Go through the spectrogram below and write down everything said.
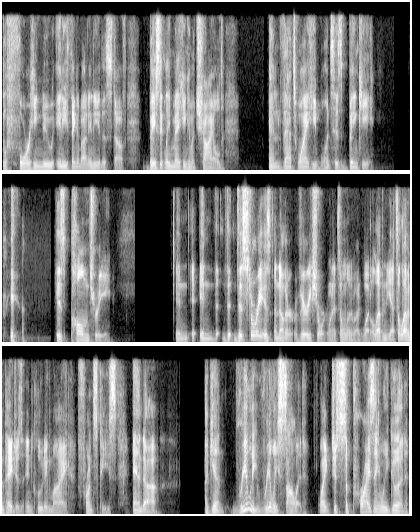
before he knew anything about any of this stuff, basically making him a child, and that's why he wants his binky, his palm tree in in th- this story is another very short one. It's only like what 11 yeah, it's 11 pages including my frontispiece. And uh again, really really solid. Like just surprisingly good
